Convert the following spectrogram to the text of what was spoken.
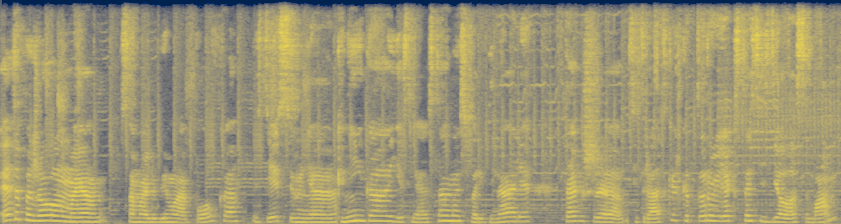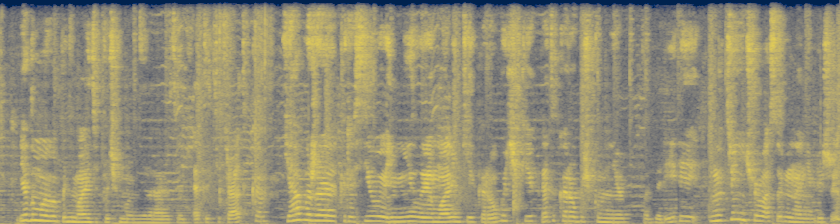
Это, пожалуй, моя самая любимая полка. Здесь у меня книга, если я останусь в оригинале. Также тетрадка, которую я, кстати, сделала сама. Я думаю, вы понимаете, почему мне нравится эта тетрадка. Я обожаю красивые, милые, маленькие коробочки. Эту коробочку мне подарили. Внутри ничего особенного не лежит.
